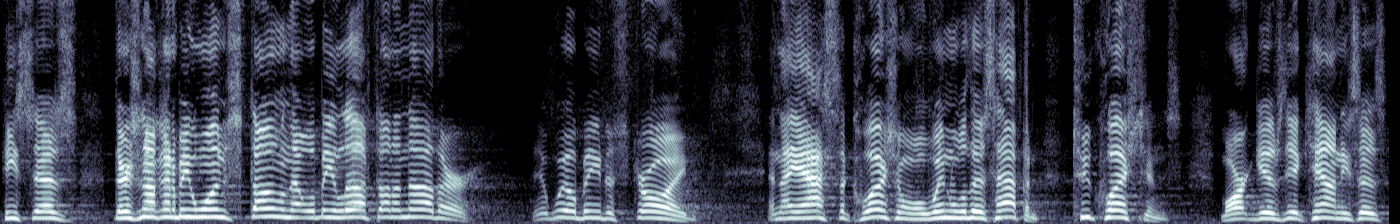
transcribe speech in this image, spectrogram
he says, There's not going to be one stone that will be left on another, it will be destroyed. And they ask the question, Well, when will this happen? Two questions. Mark gives the account. He says,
